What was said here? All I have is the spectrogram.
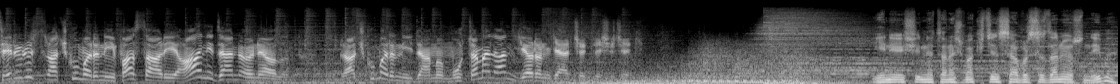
Terörist Rajkumar'ın infaz tarihi aniden öne alındı. Rajkumar'ın idamı muhtemelen yarın gerçekleşecek. Yeni eşinle tanışmak için sabırsızlanıyorsun değil mi?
